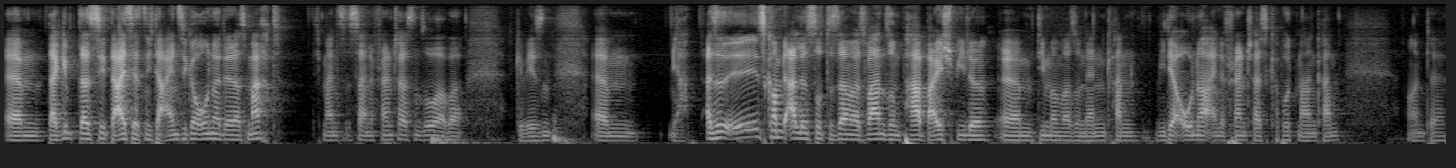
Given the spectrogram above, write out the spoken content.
Ähm, da, gibt, das, da ist jetzt nicht der einzige Owner, der das macht. Ich meine, es ist seine Franchise und so, aber gewesen. Ähm, ja, also äh, es kommt alles so zusammen. Es waren so ein paar Beispiele, ähm, die man mal so nennen kann, wie der Owner eine Franchise kaputt machen kann. Und äh,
